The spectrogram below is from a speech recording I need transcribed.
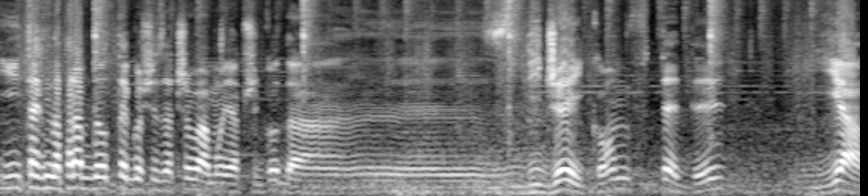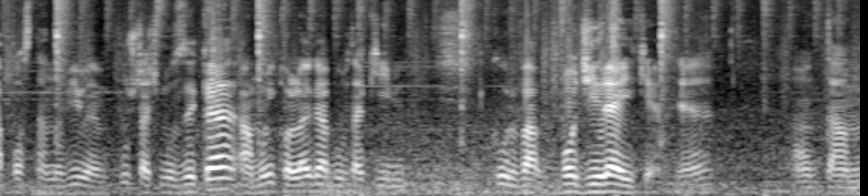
I tak naprawdę od tego się zaczęła moja przygoda e, z DJ-ką. Wtedy ja postanowiłem puszczać muzykę, a mój kolega był takim kurwa wodzirejkiem, nie? On tam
